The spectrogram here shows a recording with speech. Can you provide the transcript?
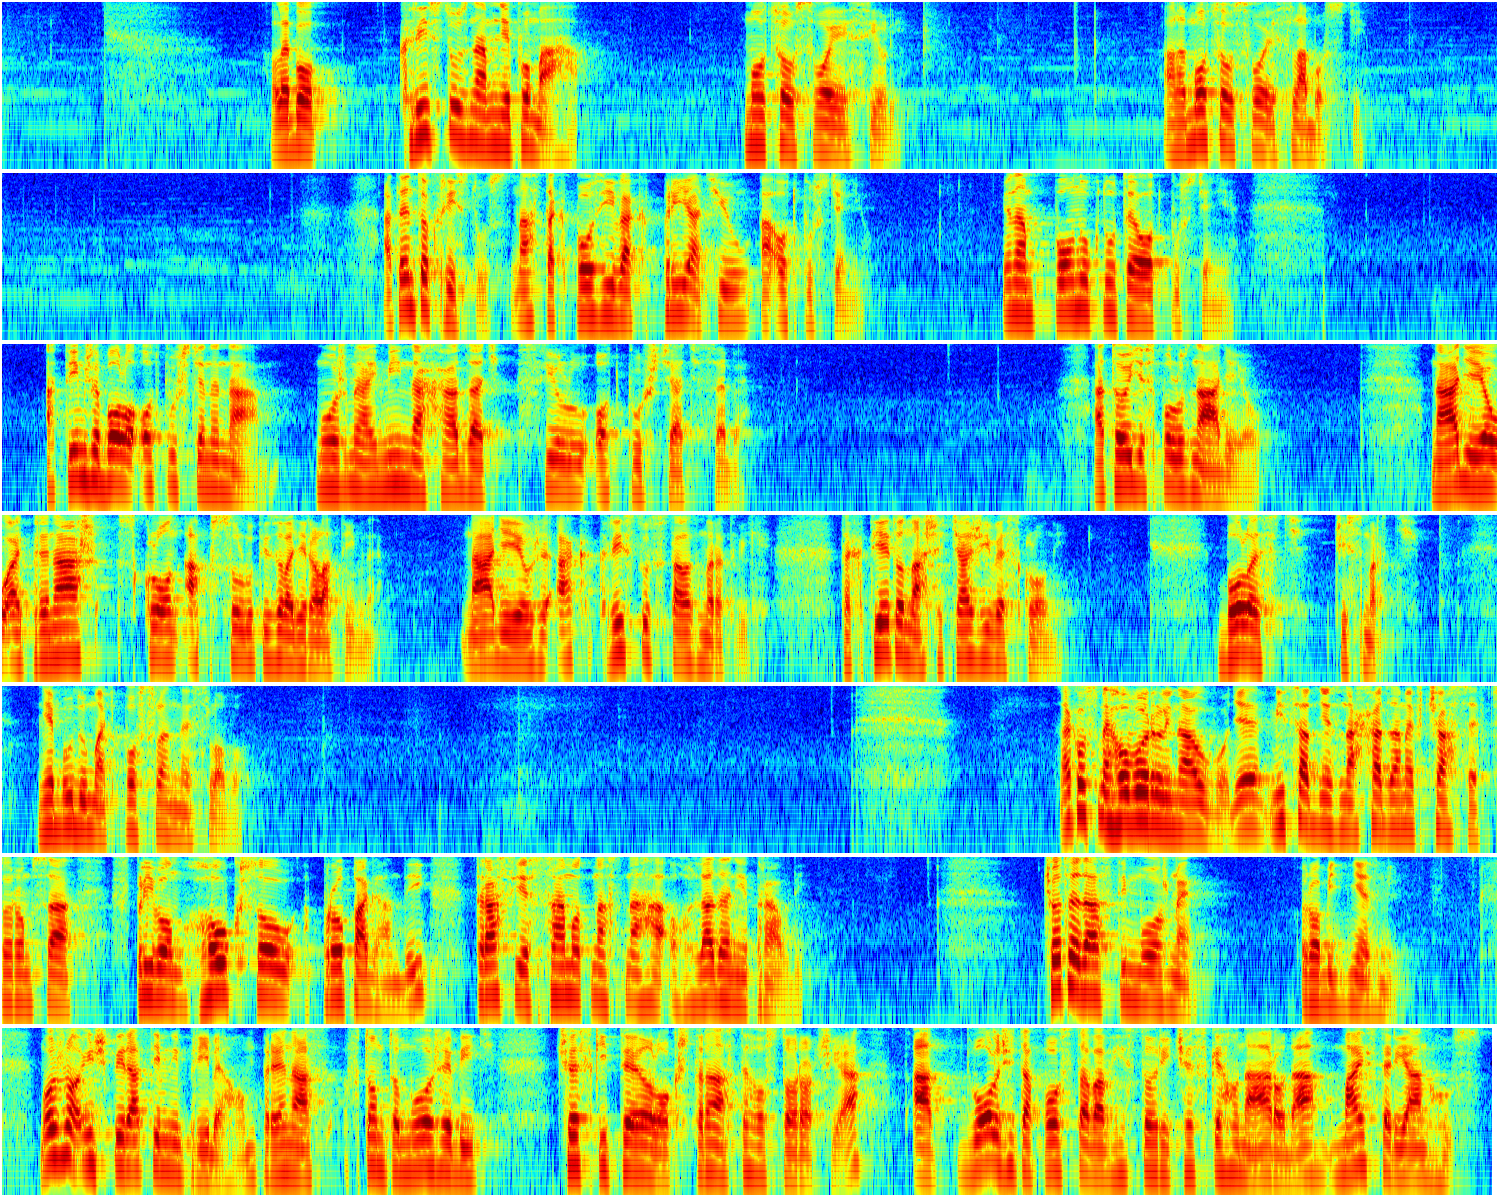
Lebo Kristus nám nepomáha mocou svojej sily, ale mocou svojej slabosti. A tento Kristus nás tak pozýva k prijatiu a odpusteniu. Je nám ponúknuté odpustenie. A tým, že bolo odpustené nám, môžeme aj my nachádzať silu odpúšťať sebe. A to ide spolu s nádejou. Nádejou aj pre náš sklon absolutizovať relatívne. Nádejou, že ak Kristus vstal z mŕtvych, tak tieto naše ťaživé sklony, bolesť či smrť, nebudú mať posledné slovo. Ako sme hovorili na úvode, my sa dnes nachádzame v čase, v ktorom sa vplyvom hoaxov a propagandy trasie samotná snaha o hľadanie pravdy. Čo teda s tým môžeme robiť dnes my? Možno inšpiratívnym príbehom pre nás v tomto môže byť český teológ 14. storočia a dôležitá postava v histórii českého národa, majster Jan Hus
